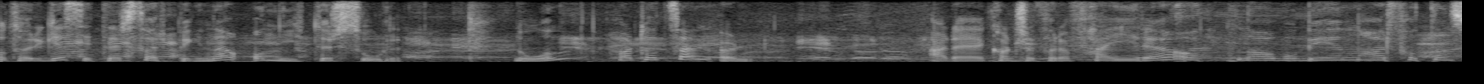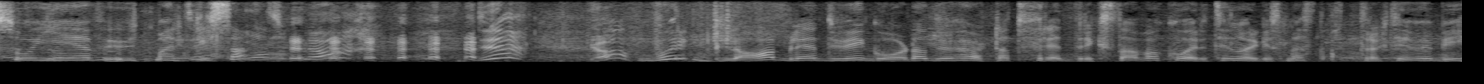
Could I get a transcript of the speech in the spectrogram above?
På torget sitter sarpingene og nyter solen. Noen har tatt seg en øl. Er det kanskje for å feire at nabobyen har fått en så gjev utmerkelse? Du, hvor glad ble du i går da du hørte at Fredrikstad var kåret til Norges mest attraktive by?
